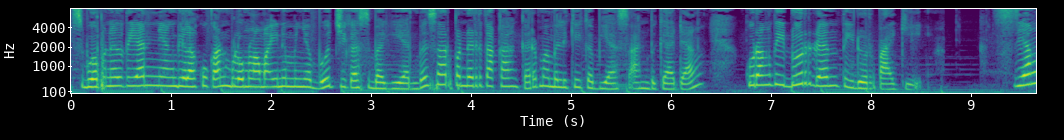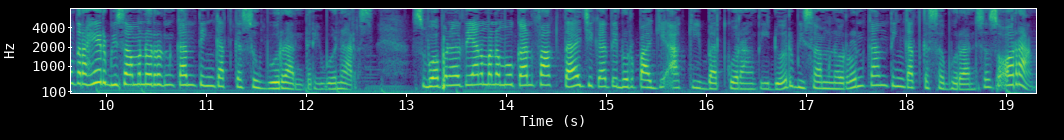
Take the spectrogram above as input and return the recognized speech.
Sebuah penelitian yang dilakukan belum lama ini menyebut jika sebagian besar penderita kanker memiliki kebiasaan begadang, kurang tidur, dan tidur pagi. Yang terakhir bisa menurunkan tingkat kesuburan Tribuners. Sebuah penelitian menemukan fakta jika tidur pagi akibat kurang tidur bisa menurunkan tingkat kesuburan seseorang.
